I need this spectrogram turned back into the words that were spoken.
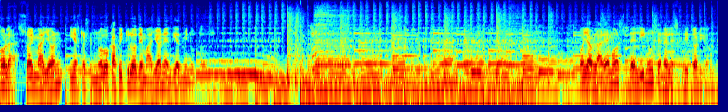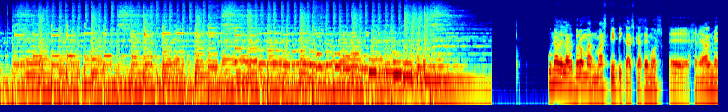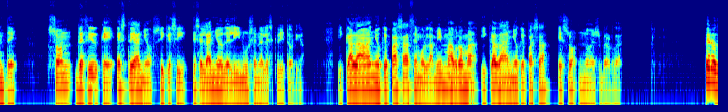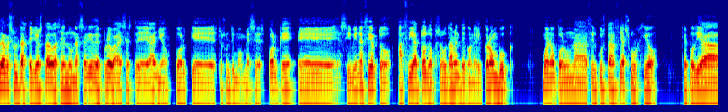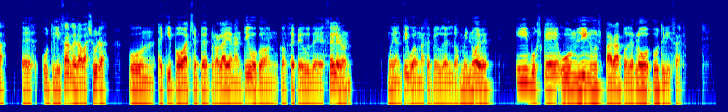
Hola, soy Mayón y esto es un nuevo capítulo de Mayón en 10 minutos. Hoy hablaremos de Linux en el escritorio. Una de las bromas más típicas que hacemos eh, generalmente son decir que este año sí que sí es el año de Linux en el escritorio. Y cada año que pasa hacemos la misma broma y cada año que pasa eso no es verdad. Pero de resulta que yo he estado haciendo una serie de pruebas este año, porque estos últimos meses, porque eh, si bien es cierto, hacía todo absolutamente con el Chromebook, bueno, por una circunstancia surgió que podía utilizar de la basura un equipo HP ProLiant antiguo con, con CPU de Celeron, muy antigua, una CPU del 2009, y busqué un Linux para poderlo utilizar.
